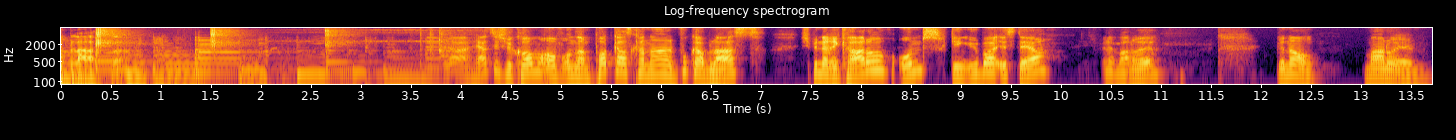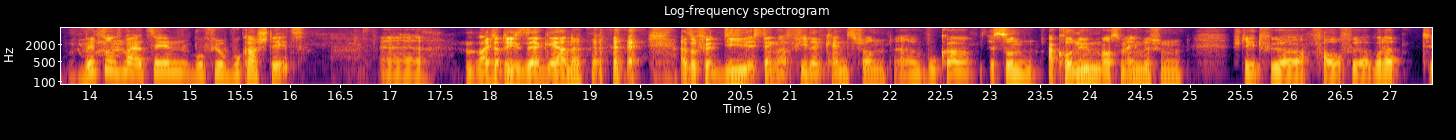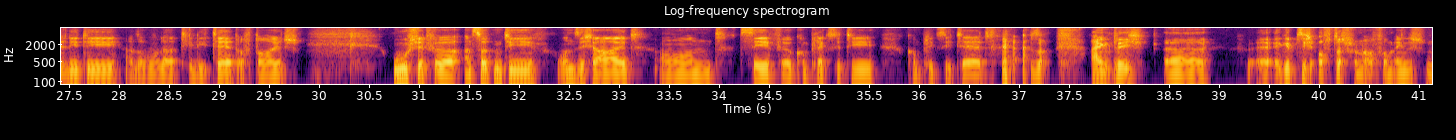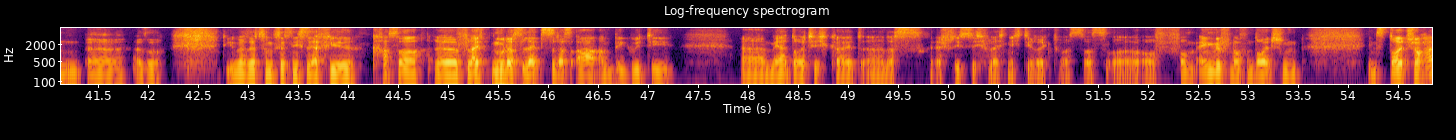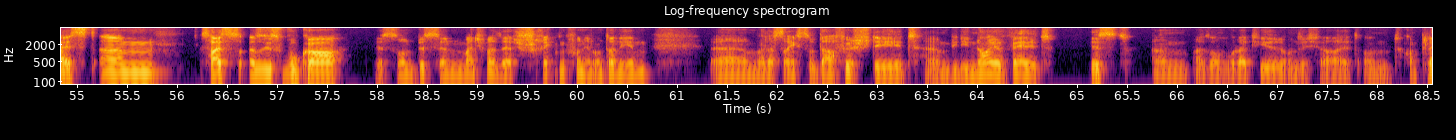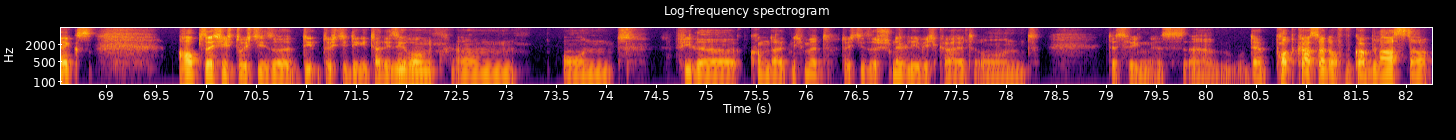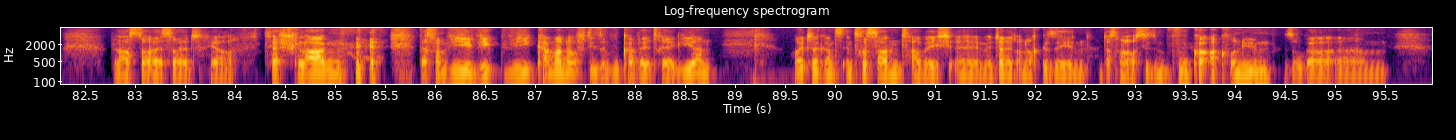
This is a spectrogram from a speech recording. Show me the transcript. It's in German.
Blaster. Ja, herzlich willkommen auf unserem Podcast-Kanal VUCA Blast. Ich bin der Ricardo und gegenüber ist der. Ich bin der Manuel. Genau. Manuel, willst du uns mal erzählen, wofür VUCA steht? Äh, Mache ich natürlich sehr gerne. also für die, ich denke mal, viele kennen es schon. Äh, VUCA ist so ein Akronym aus dem Englischen, steht für V für Volatility, also Volatilität auf Deutsch. U steht für Uncertainty, Unsicherheit und C für Complexity, Komplexität. Also eigentlich äh, ergibt sich oft das schon auch vom Englischen. Äh, also die Übersetzung ist jetzt nicht sehr viel krasser. Äh, vielleicht nur das letzte, das A, Ambiguity äh, Mehrdeutigkeit, äh, das erschließt sich vielleicht nicht direkt, was das äh, auf, vom Englischen auf den Deutschen ins Deutsche heißt. Ähm, das heißt, also dieses VUCA ist so ein bisschen manchmal sehr schreckend von den Unternehmen, ähm, weil das eigentlich so dafür steht, ähm, wie die neue Welt ist, ähm, also volatil, Unsicherheit und komplex, hauptsächlich durch diese, die, durch die Digitalisierung ähm, und viele kommen da halt nicht mit durch diese Schnelllebigkeit und deswegen ist ähm, der Podcast halt auch VUCA Blaster. Blaster heißt halt, ja, zerschlagen, dass man, wie, wie, wie kann man auf diese VUCA-Welt reagieren? Heute ganz interessant habe ich äh, im Internet auch noch gesehen, dass man aus diesem VUCA-Akronym sogar ähm,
